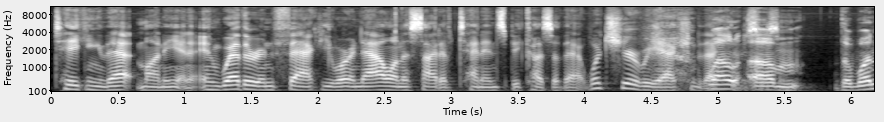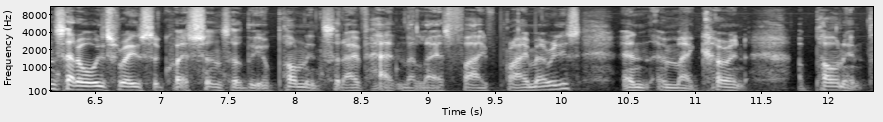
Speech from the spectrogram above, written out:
taking that money and, and whether, in fact, you are now on the side of tenants because of that. What's your reaction to that? Well, um, the ones that always raise the questions are the opponents that I've had in the last five primaries and, and, my current opponent.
